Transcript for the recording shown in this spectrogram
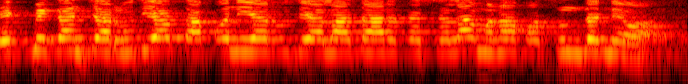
एकमेकांच्या हृदयात आपण या हृदयाला दार कशाला? मनापासून धन्यवाद.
